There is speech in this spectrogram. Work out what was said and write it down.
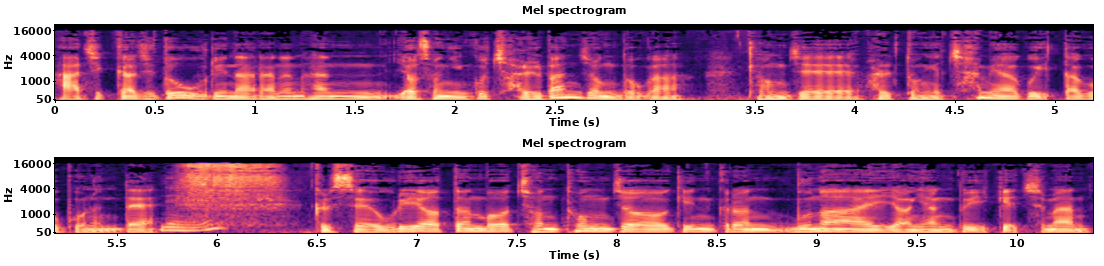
아직까지도 우리나라는 한 여성 인구 절반 정도가 경제 활동에 참여하고 있다고 보는데 네. 글쎄요, 우리의 어떤 뭐 전통적인 그런 문화의 영향도 있겠지만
